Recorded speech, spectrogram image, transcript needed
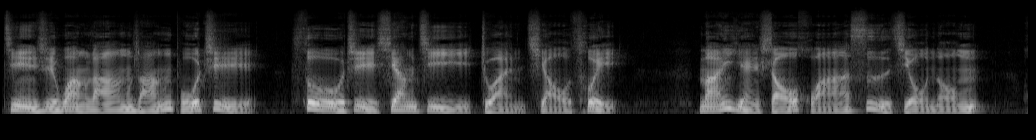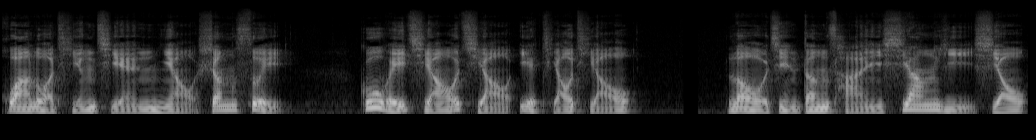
近日望郎郎不至，素质相击转憔悴。满眼韶华似酒浓，花落庭前鸟声碎。孤惟悄悄夜迢迢，漏尽灯残香已消。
